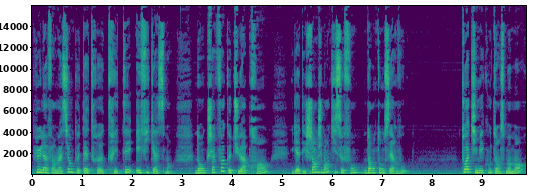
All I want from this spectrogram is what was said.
plus l'information peut être traitée efficacement. Donc chaque fois que tu apprends, il y a des changements qui se font dans ton cerveau. Toi qui m'écoutes en ce moment,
